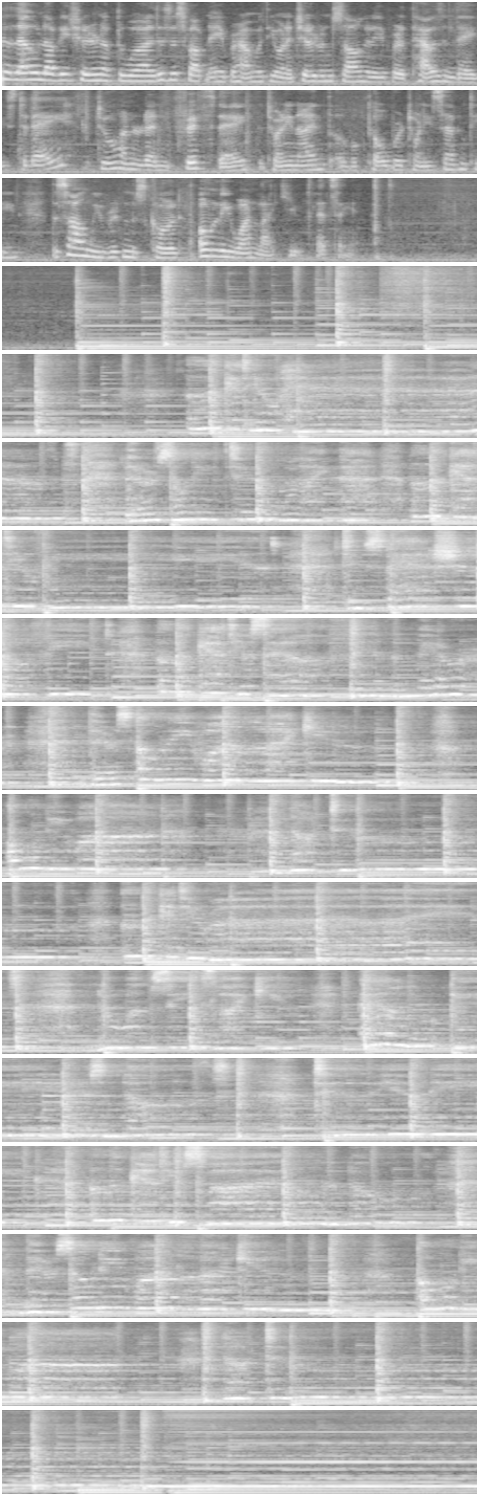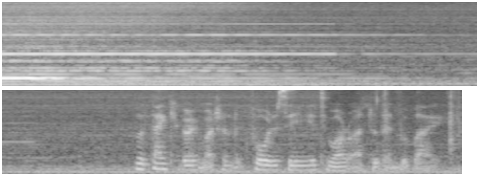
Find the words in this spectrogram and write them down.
Hello, lovely children of the world. This is Swapna Abraham with you on a children's song a day for a thousand days. Today, the 205th day, the 29th of October 2017. The song we've written is called Only One Like You. Let's sing it. Look at your hands. There's only Two special feet. Look at yourself in the mirror. There's Well, thank you very much and look forward to seeing you tomorrow. Until then, bye bye.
